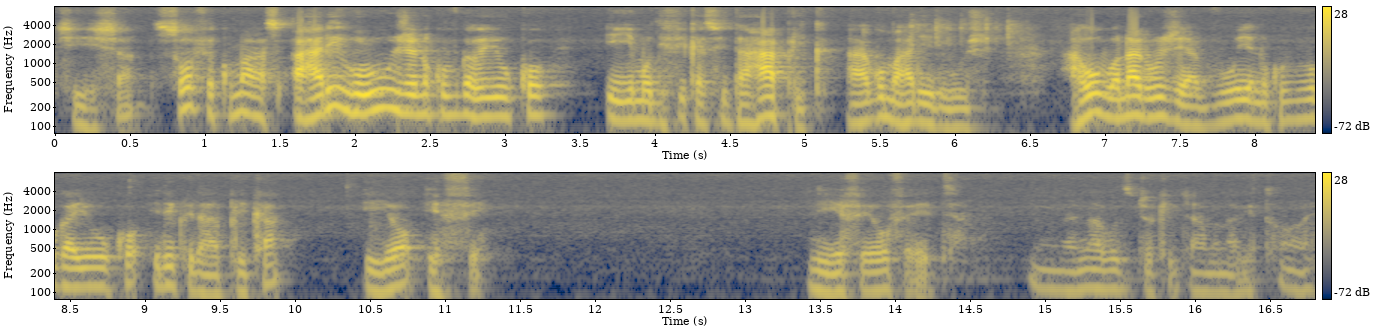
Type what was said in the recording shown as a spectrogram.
cisha. Sofe ku maso ahari rouge no kuvuga yuko iyi modification itahaplika ahaguma hari rouge aho ubona rouge yavuye no kuvuga yuko iri kwiraplika iyo efe ni efe fait nari nabuze ico kijambo na gitoya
